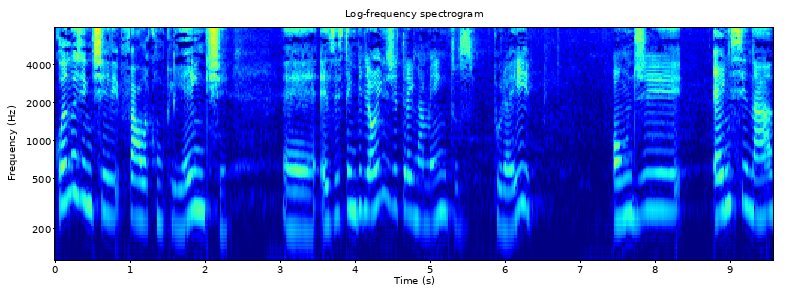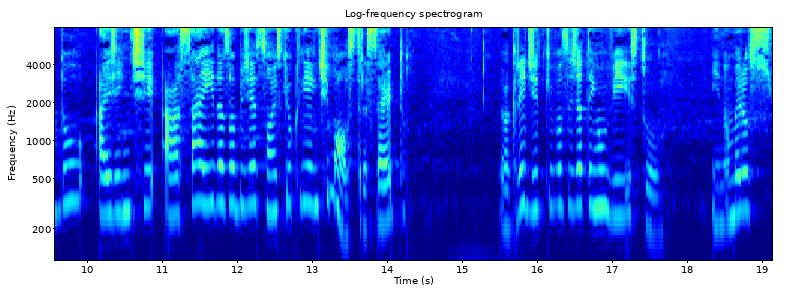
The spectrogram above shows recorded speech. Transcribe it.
Quando a gente fala com o cliente, é, existem bilhões de treinamentos por aí onde é ensinado a gente a sair das objeções que o cliente mostra, certo? Eu acredito que vocês já tenham visto inúmeros,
